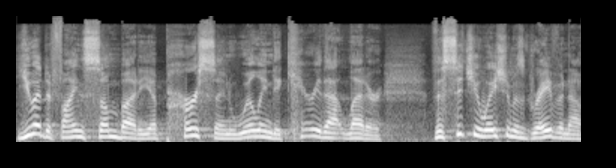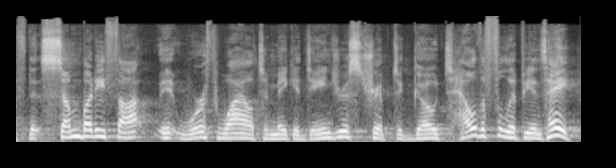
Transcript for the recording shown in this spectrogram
you had to find somebody, a person, willing to carry that letter. The situation was grave enough that somebody thought it worthwhile to make a dangerous trip to go tell the Philippians, hey,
